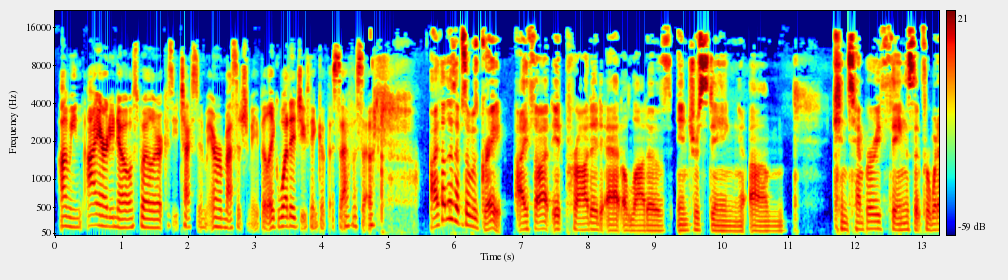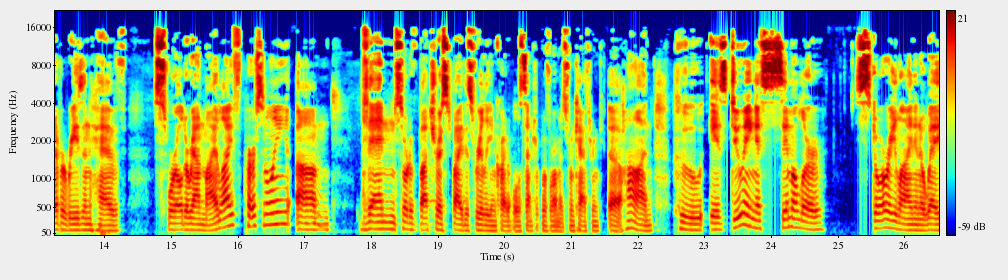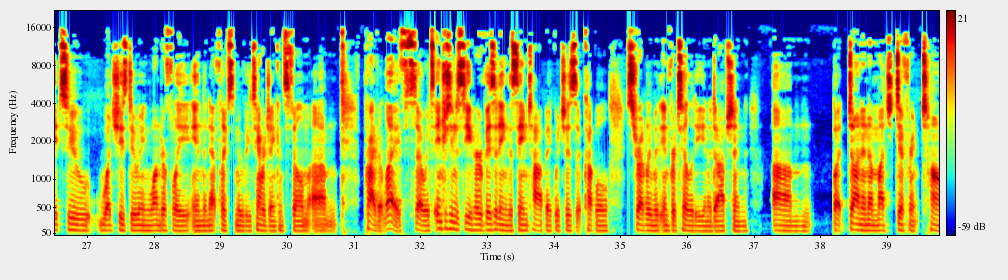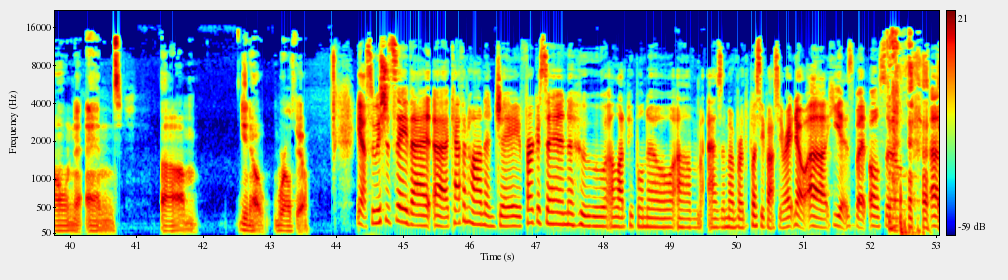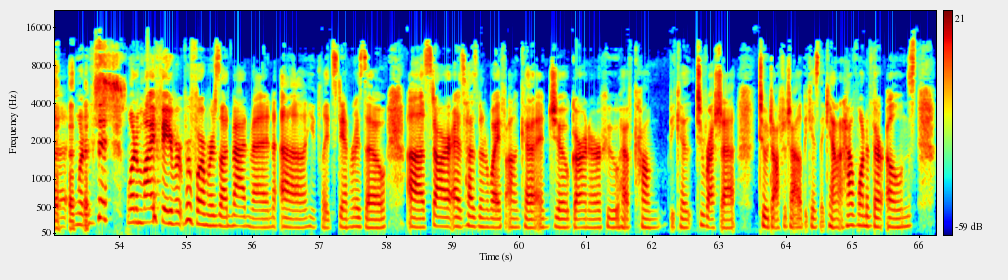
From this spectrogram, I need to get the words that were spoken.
I mean, I already know, spoiler, because you texted me or messaged me, but like, what did you think of this episode? I thought this episode was great. I thought it prodded at a lot of interesting, um, contemporary things that for whatever reason have swirled around my life personally. Um, mm. then sort of buttressed by this really incredible central performance from Kathryn uh, Hahn, who is doing a similar storyline in a way to what she's doing wonderfully in the Netflix movie Tamara Jenkins film um, Private Life. So it's interesting to see her visiting the same topic, which is a couple struggling with infertility and adoption, um, but done in a much different tone and um, you know worldview. Yeah, so we should say that uh, Kathryn Hahn and Jay Ferguson, who a lot of people know um, as a member of the Pussy Posse, right? No, uh, he is, but also uh, one of one of my favorite performers on Mad Men. Uh, he played Stan Rizzo, uh, star as husband and wife Anka and Joe Garner, who have come because to Russia to adopt a child because they cannot have one of their own.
